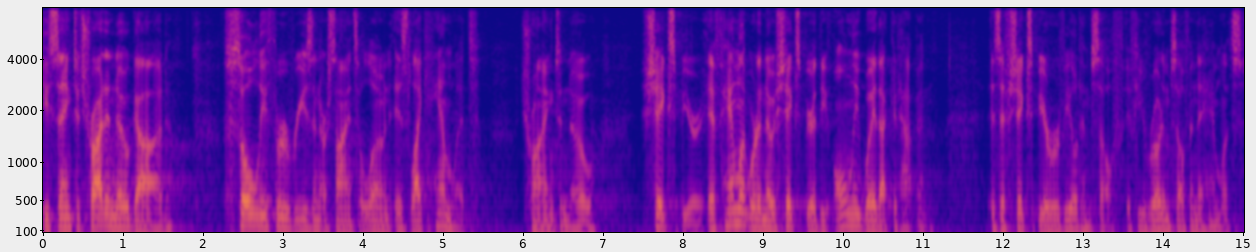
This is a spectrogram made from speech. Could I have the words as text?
He's saying to try to know God solely through reason or science alone is like Hamlet trying to know Shakespeare. If Hamlet were to know Shakespeare, the only way that could happen is if Shakespeare revealed himself, if he wrote himself into Hamlet's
